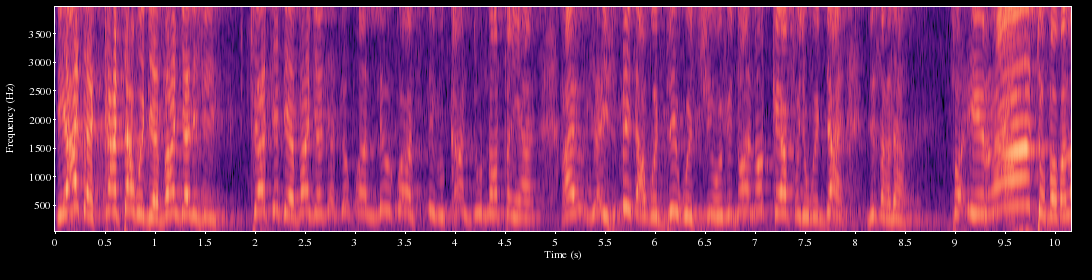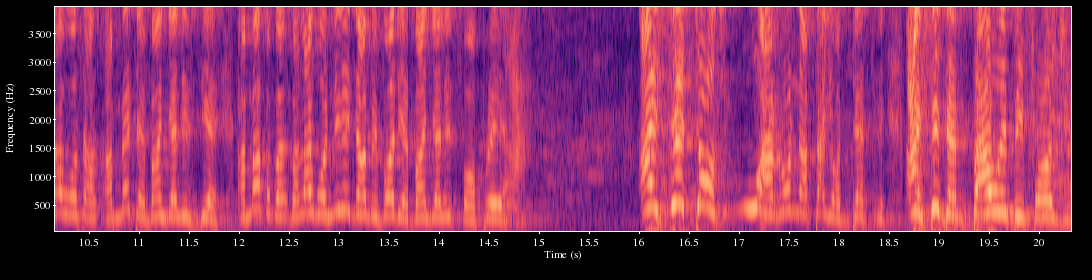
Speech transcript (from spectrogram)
he had a counter with the evangelist. He threatened the evangelist. Go and live, go and sleep. You can't do nothing. I, I, it's me that will deal with you. If you're not, not careful, you will die. This and that. So he ran to Babalawo's house and met evangelist there. And Babalawo kneeling down before the evangelist for prayer. I see those who are run after your destiny. I see them bowing before you.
